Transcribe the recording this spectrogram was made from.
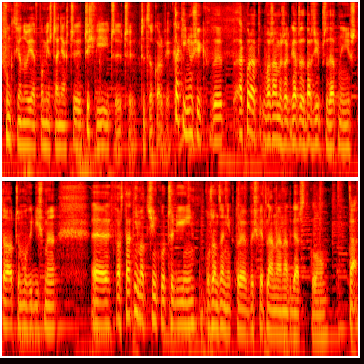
funkcjonuje w pomieszczeniach, czy, czy śpi, czy, czy, czy cokolwiek. Taki newsik. y, Akurat uważamy, że gadżet bardziej przydatny niż to, o czym mówiliśmy w ostatnim odcinku, czyli urządzenie, które wyświetla na nadgarstku. Tak,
